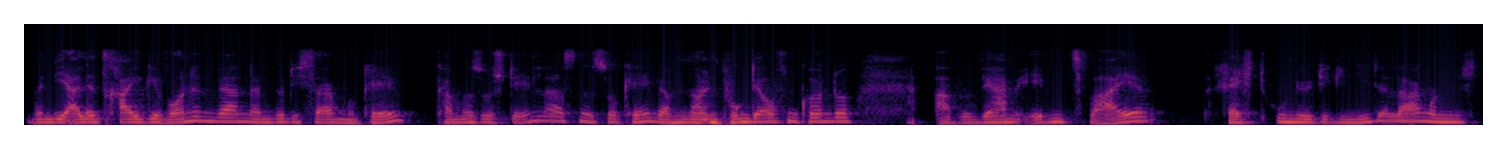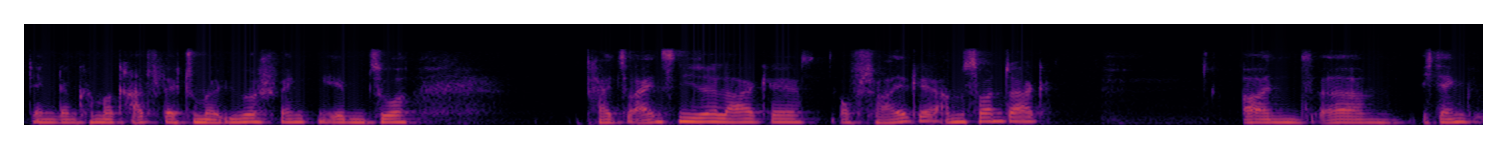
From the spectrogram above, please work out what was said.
wenn die alle drei gewonnen werden, dann würde ich sagen, okay, kann man so stehen lassen, ist okay, wir haben neun Punkte auf dem Konto, aber wir haben eben zwei recht unnötige Niederlagen und ich denke, dann können wir gerade vielleicht schon mal überschwenken eben zur 3 zu 1 Niederlage auf Schalke am Sonntag. Und ähm, ich denke,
